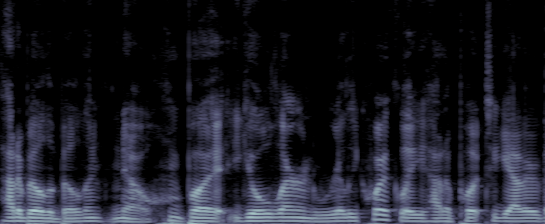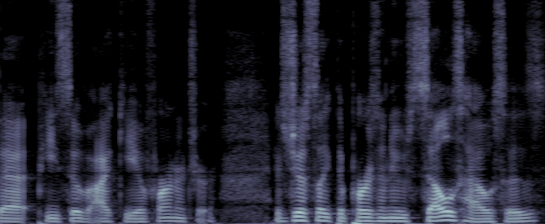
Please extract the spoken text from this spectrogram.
how to build a building? No, but you'll learn really quickly how to put together that piece of IKEA furniture. It's just like the person who sells houses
